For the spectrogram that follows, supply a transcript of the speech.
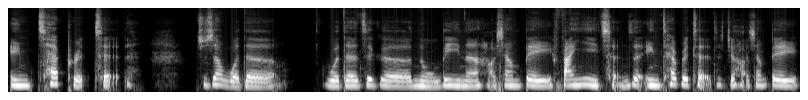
interpreted，就是我的我的这个努力呢，好像被翻译成这 interpreted，就好像被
